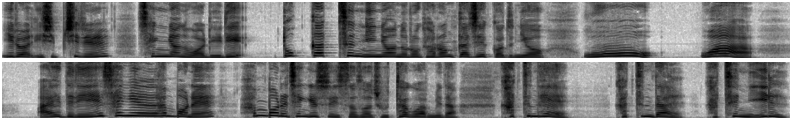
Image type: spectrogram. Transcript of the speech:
1월 27일 생년월일이 똑같은 인연으로 결혼까지 했거든요. 오! 와! 아이들이 생일 한 번에 한 번에 챙길 수 있어서 좋다고 합니다. 같은 해, 같은 달, 같은 일.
